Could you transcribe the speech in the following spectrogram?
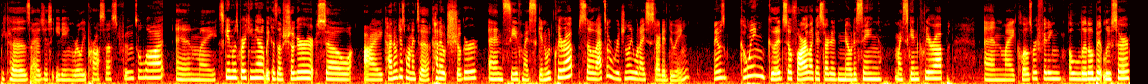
because I was just eating really processed foods a lot and my skin was breaking out because of sugar. So I kind of just wanted to cut out sugar and see if my skin would clear up. So that's originally what I started doing. And it was going good so far. Like I started noticing my skin clear up and my clothes were fitting a little bit looser.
